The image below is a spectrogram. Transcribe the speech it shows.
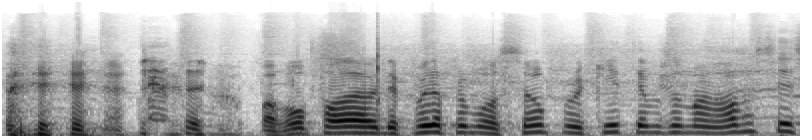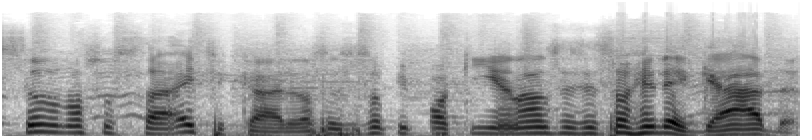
Mas vamos falar depois da promoção, porque temos uma nova sessão no nosso site, cara. Nossa sessão pipoquinha lá, nossa sessão renegada.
